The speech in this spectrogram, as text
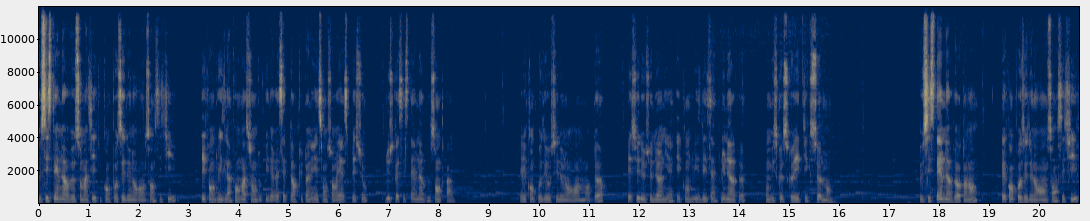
Le système nerveux somatique est composé de neurones sensitifs qui conduisent l'information depuis les récepteurs cutanés et sensoriels spéciaux jusqu'au système nerveux central. Il est composé aussi de neurones moteurs, et ceux de ce dernier qui conduisent les influx nerveux aux muscles squelettiques seulement. Le système nerveux autonome est composé de neurones sensitifs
